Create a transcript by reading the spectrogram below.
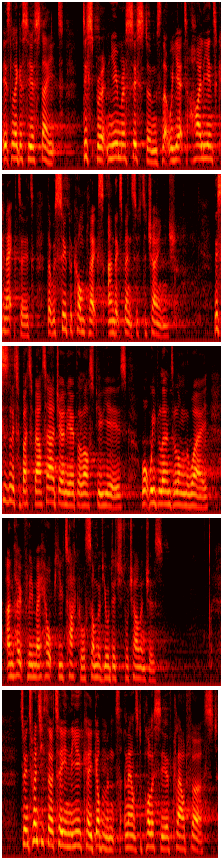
its legacy estate, disparate numerous systems that were yet highly interconnected, that were super complex and expensive to change. This is a little bit about our journey over the last few years, what we've learned along the way, and hopefully may help you tackle some of your digital challenges. So in 2013, the UK government announced a policy of cloud first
